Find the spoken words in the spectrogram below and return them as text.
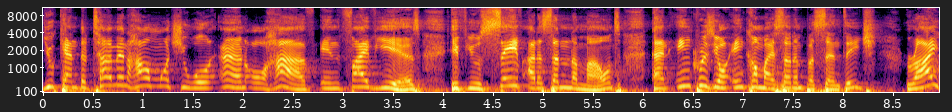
You can determine how much you will earn or have in five years if you save at a certain amount and increase your income by a certain percentage, right?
